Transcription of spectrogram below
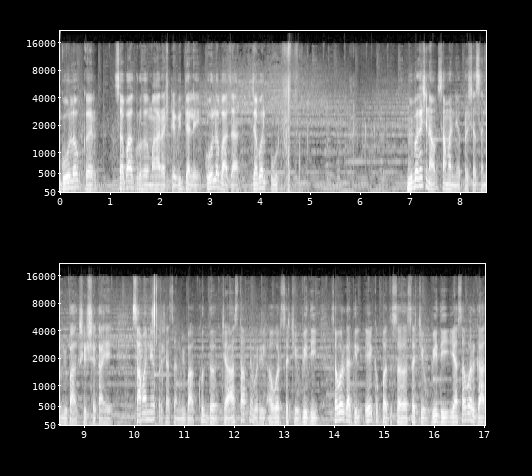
गोलवकर सभागृह महाराष्ट्र विद्यालय गोलबाजार जबलपूर. विभागाचे नाव सामान्य प्रशासन विभाग शीर्षक आहे. सामान्य प्रशासन विभाग खुद्द च्या आस्थापनेवरील अवर सचिव विधी संवर्गातील एक पद सह सचिव विधी या संवर्गात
